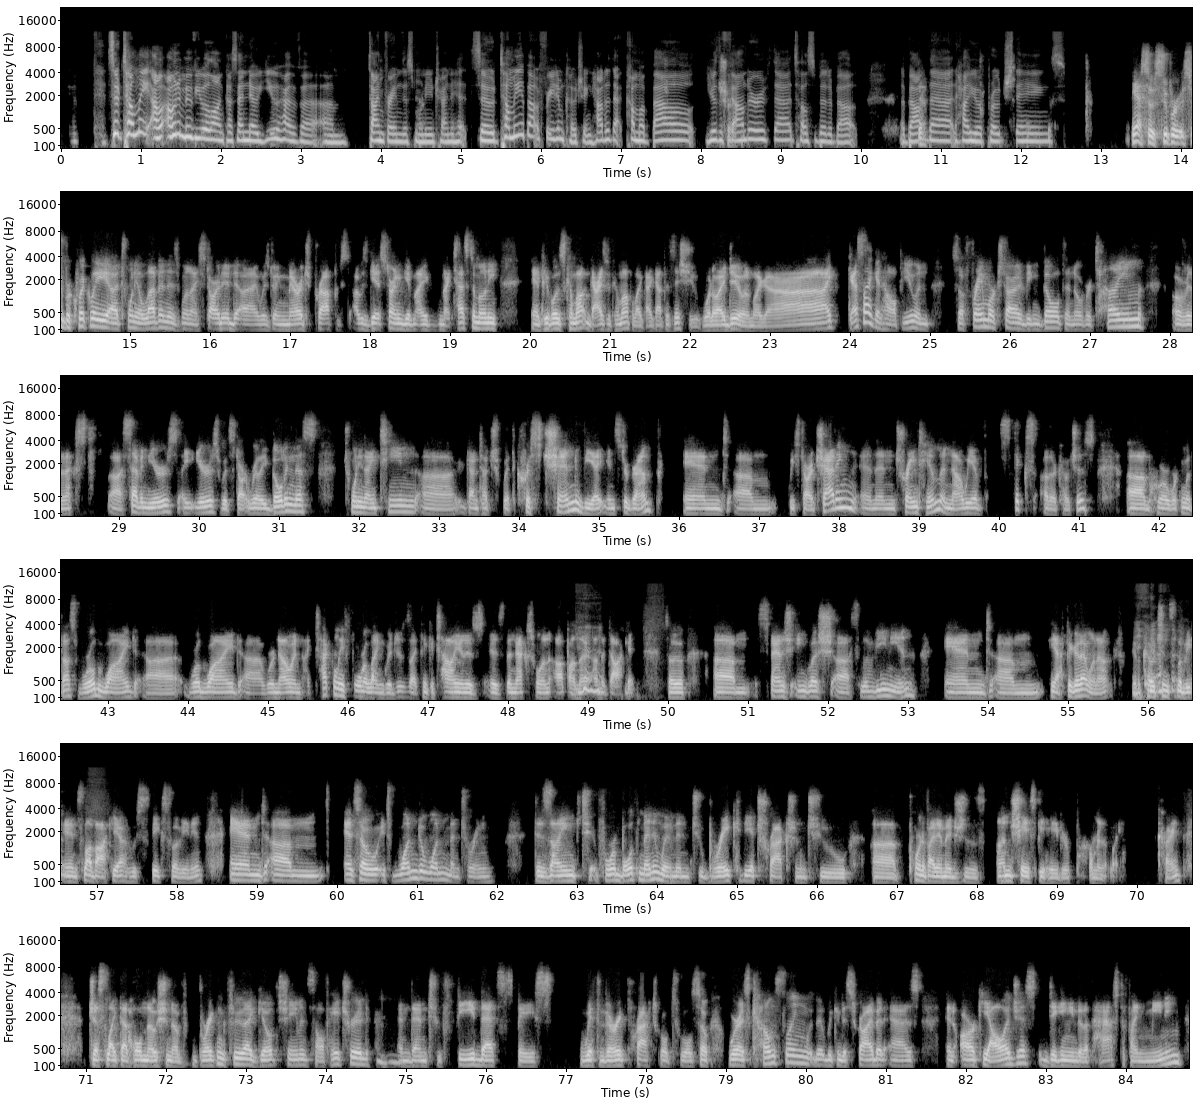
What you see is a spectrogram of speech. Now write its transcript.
So tell me, I, I want to move you along because I know you have a um, time frame this morning trying to hit. So tell me about Freedom Coaching. How did that come about? You're the sure. founder of that. Tell us a bit about about yeah. that, how you approach things. Yeah, so super super quickly, uh, 2011 is when I started. Uh, I was doing marriage prep. I was get, starting to give my my testimony, and people just come up. Guys would come up like, "I got this issue. What do I do?" And I'm like, "I guess I can help you." And so framework started being built, and over time, over the next uh, seven years, eight years, would start really building this. 2019, uh, got in touch with Chris Chen via Instagram, and um, we started chatting and then trained him and now we have six other coaches um, who are working with us worldwide uh, worldwide uh, we're now in technically four languages. I think italian is is the next one up on the on the docket. So um, spanish english uh, slovenian and um, yeah, figure that one out. We have a coach in, Slove- in Slovakia who speaks Slovenian, and um, and so it's one to one mentoring designed to, for both men and women to break the attraction to uh, pornified images, unchaste behavior permanently. Okay. Just like that whole notion of breaking through that guilt, shame, and self hatred, mm-hmm. and then to feed that space with very practical tools. So, whereas counseling, that we can describe it as an archaeologist digging into the past to find meaning,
